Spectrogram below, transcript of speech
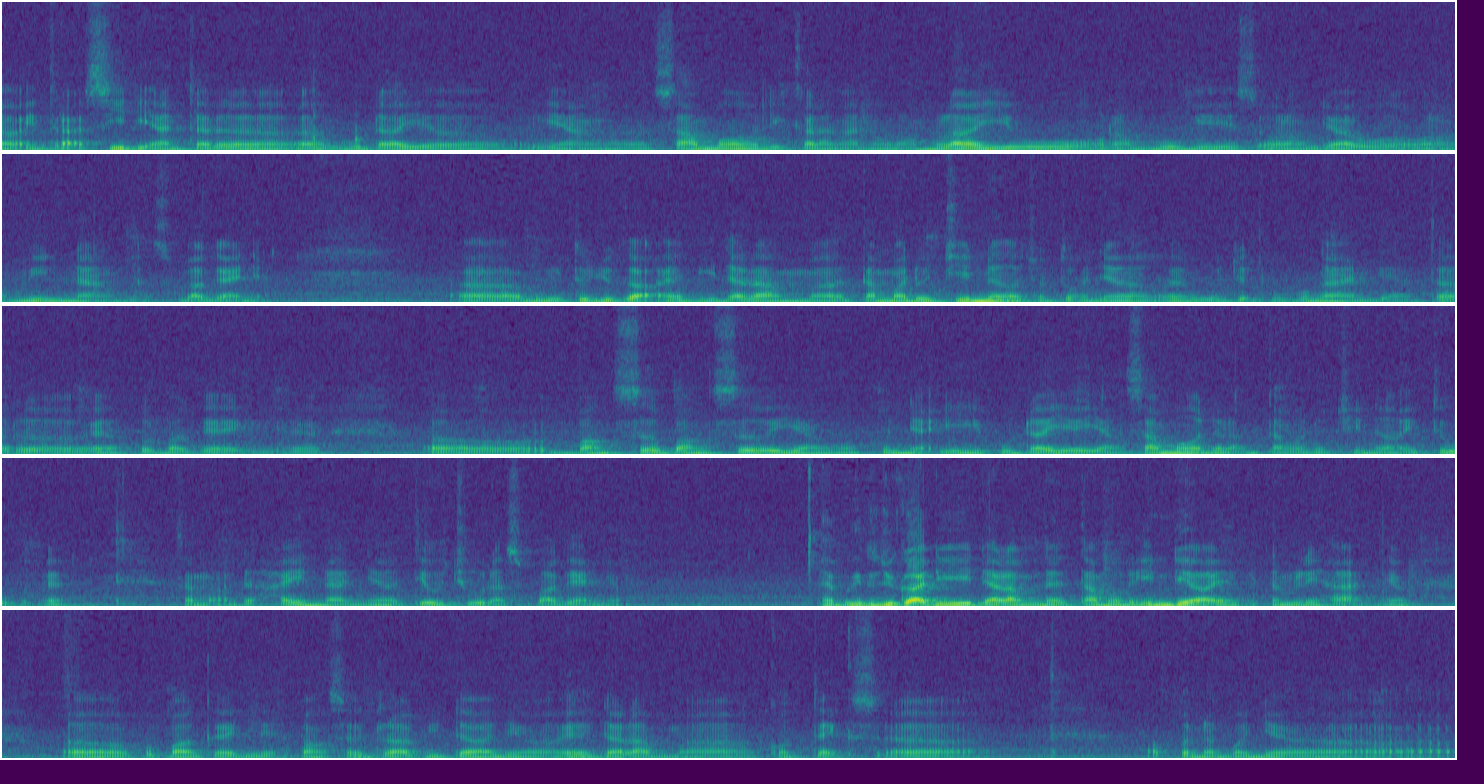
interaksi di antara uh, budaya yang uh, sama di kalangan orang Melayu, orang Bugis, orang Jawa, orang Minang dan sebagainya. Uh, begitu juga eh, di dalam uh, tamadun Cina contohnya eh, wujud hubungan di antara eh, berbagai eh, uh, bangsa-bangsa yang mempunyai budaya yang sama dalam tamadun Cina itu eh, sama ada Hainannya, Teochew dan sebagainya. Eh, begitu juga di dalam tamadun India ya, kita melihat ya, uh, pelbagai jenis bangsa Dravidanya eh, dalam uh, konteks uh, apa namanya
